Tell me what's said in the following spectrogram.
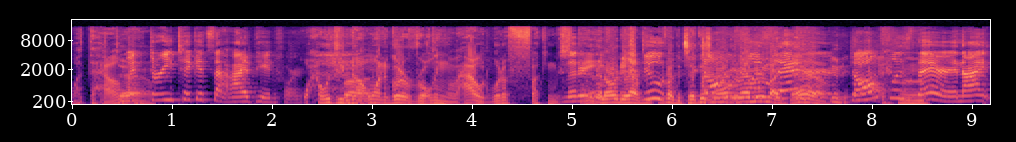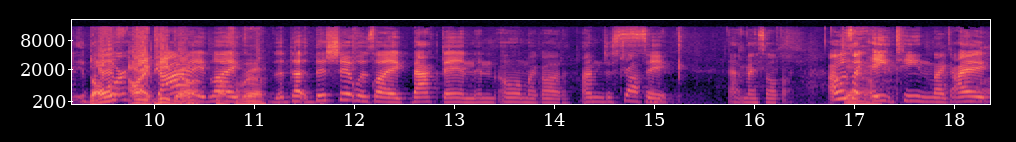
What the hell? Damn. with three tickets that I paid for. Why would you Bro. not want to go to Rolling Loud? What a fucking mistake. Literally. And already have Dude, fucking tickets. Dolph already? You know what I mean, was like there. damn. Dolph was mm-hmm. there, and I Dolph? before he R.I.P., bro. died, No, like for real. th- th- this shit was like back then, and oh my god, I'm just Dropping. sick at myself. I was like 18, like I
